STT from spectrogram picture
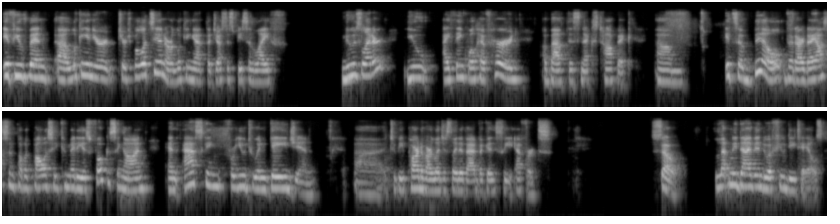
if you've been uh, looking in your church bulletin or looking at the Justice, Peace, and Life newsletter, you, I think, will have heard about this next topic. Um, it's a bill that our Diocesan Public Policy Committee is focusing on and asking for you to engage in uh, to be part of our legislative advocacy efforts. So let me dive into a few details.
